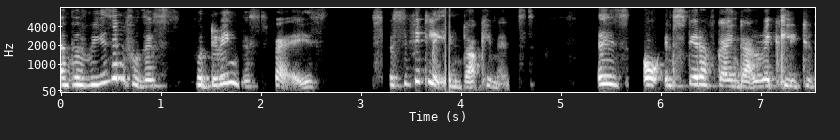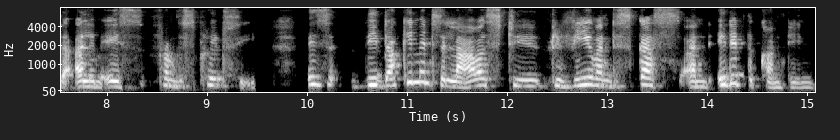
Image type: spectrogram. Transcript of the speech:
And the reason for this, for doing this phase, specifically in documents, is, or instead of going directly to the LMS from the spreadsheet, is the documents allow us to review and discuss and edit the content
